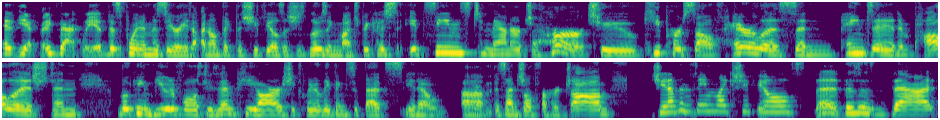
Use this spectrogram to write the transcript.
it, yes, exactly. At this point in the series, I don't think that she feels that she's losing much because it seems to matter to her to keep herself hairless and painted and polished and looking beautiful. She's in PR. She clearly thinks that that's, you know, um, yeah. essential for her job. She doesn't seem like she feels that this is that,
